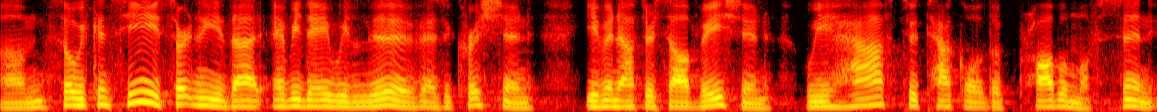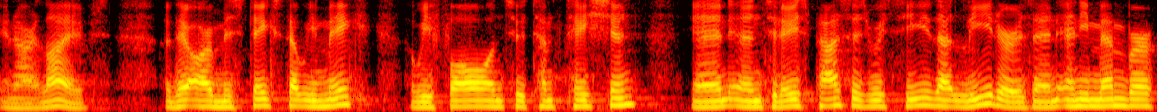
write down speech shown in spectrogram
Um, so we can see certainly that every day we live as a Christian, even after salvation, we have to tackle the problem of sin in our lives. There are mistakes that we make, we fall into temptation. And in today's passage, we see that leaders and any member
